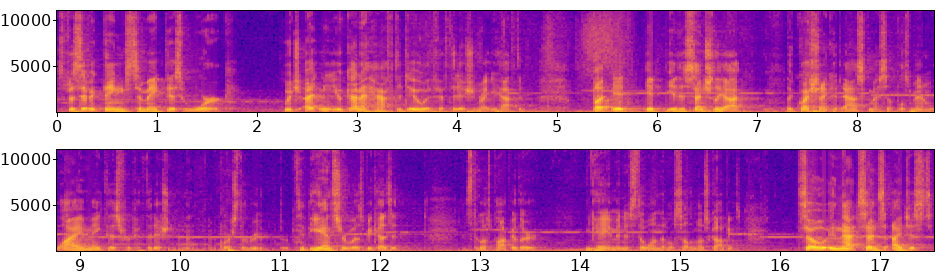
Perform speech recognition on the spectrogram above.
specific things to make this work, which I mean, you kind of have to do with fifth edition, right? You have to, but it it, it essentially I, the question I could ask myself was, man, why make this for fifth edition? And then, of course, the the, the answer was because it it's the most popular game and it's the one that'll sell the most copies. So in that sense, I just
